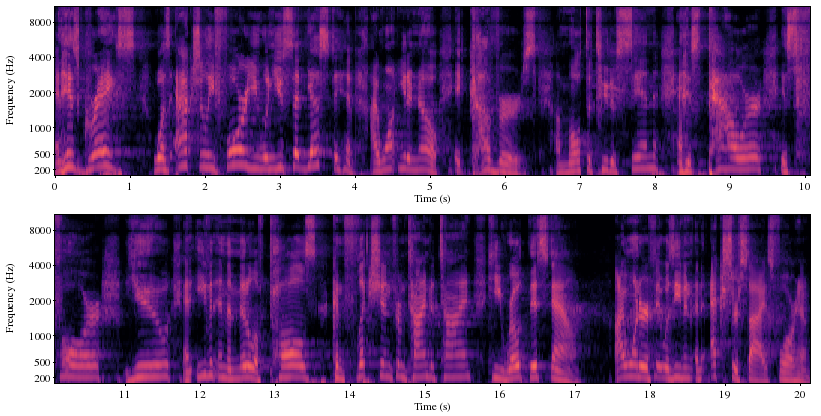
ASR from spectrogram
and his grace was actually for you when you said yes to him. I want you to know it covers a multitude of sin, and his power is for you. And even in the middle of Paul's confliction from time to time, he wrote this down. I wonder if it was even an exercise for him.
